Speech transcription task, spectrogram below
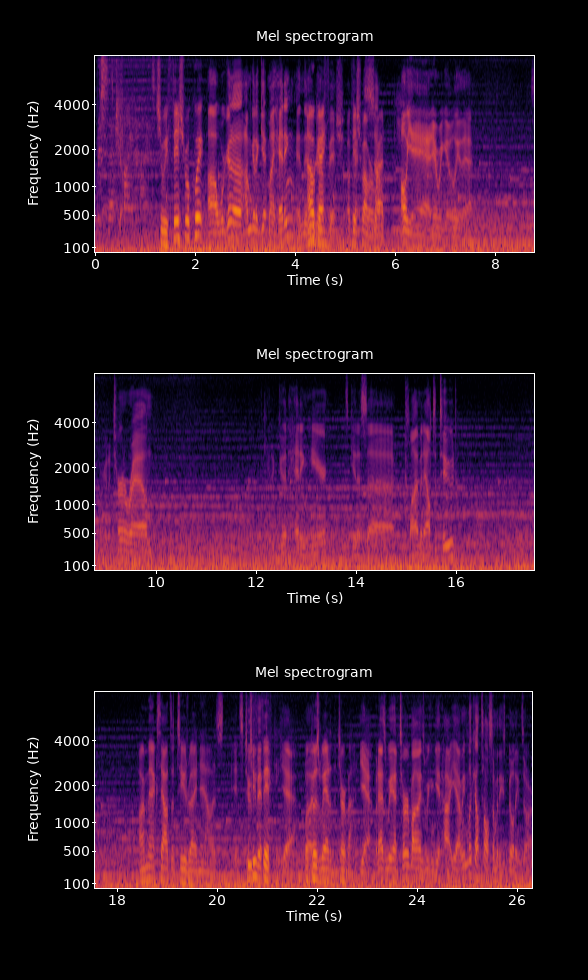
Research finalized. Should we fish real quick? Uh, we're gonna. I'm gonna get my heading, and then we're gonna fish. Okay. Fish while we're so- riding. Oh yeah, there we go. Look at that. So we're gonna turn around, get a good heading here. Let's get us uh, climbing altitude. Our max altitude right now is It's 250. 250. Yeah. but- because we added the turbine. Yeah, but as we add turbines, we can get high. Yeah, I mean, look how tall some of these buildings are.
